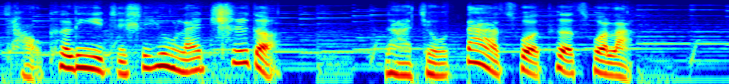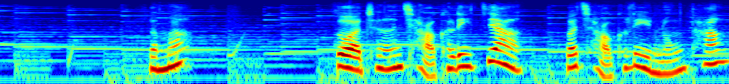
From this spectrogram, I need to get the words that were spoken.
巧克力只是用来吃的，那就大错特错了。什么？做成巧克力酱和巧克力浓汤？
